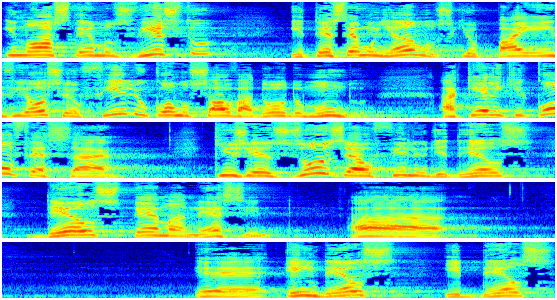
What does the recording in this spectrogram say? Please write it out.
E nós temos visto e testemunhamos que o Pai enviou seu Filho como Salvador do mundo. Aquele que confessar que Jesus é o Filho de Deus, Deus permanece a, é, em Deus e Deus,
